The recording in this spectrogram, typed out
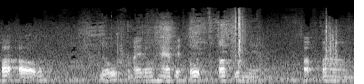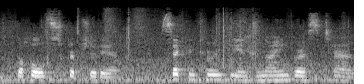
uh oh, nope, I don't have it up, up in there, uh, um, the whole scripture there. 2 Corinthians 9, verse 10.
